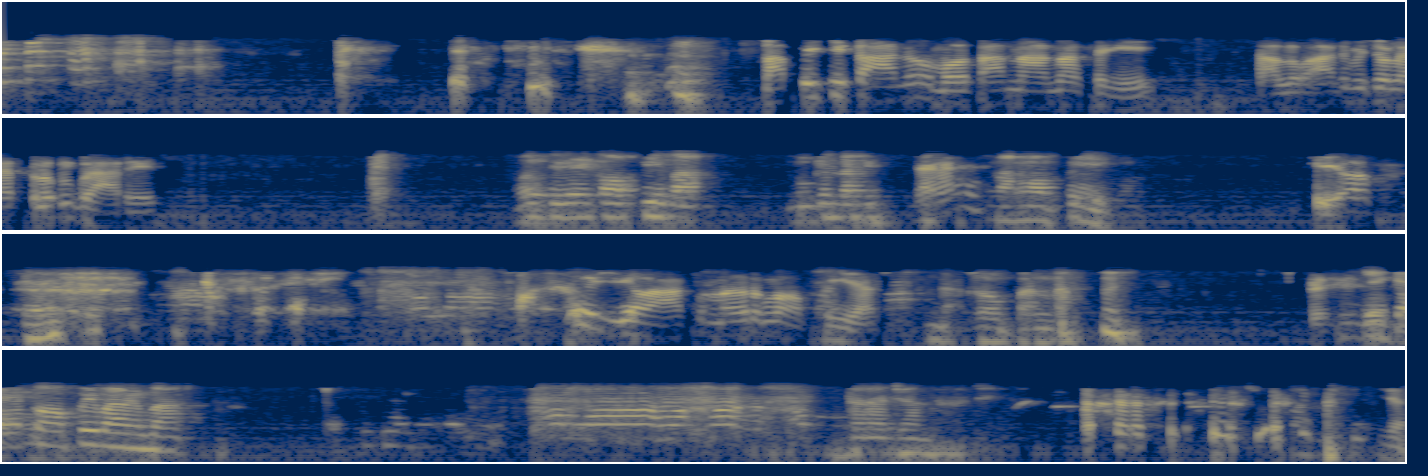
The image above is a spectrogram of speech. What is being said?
Tapi kita anu mau tanana sih. Kalau ada bisa lihat belum baris. Oh, sini kopi, Pak. Mungkin lagi Eh? senang ngopi. Iya. Oh iya, aku mau ngopi ya. Enggak sopan, Pak. Ya kayak kopi paling, Pak. Ntar aja. Ya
